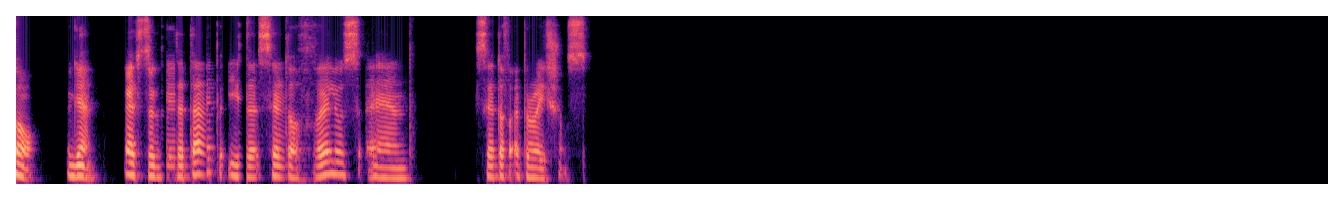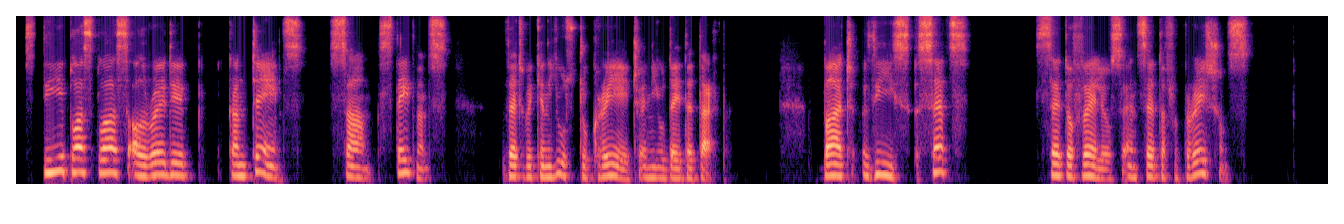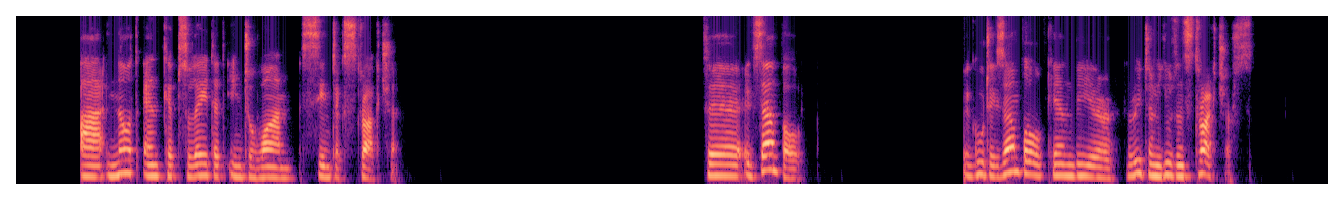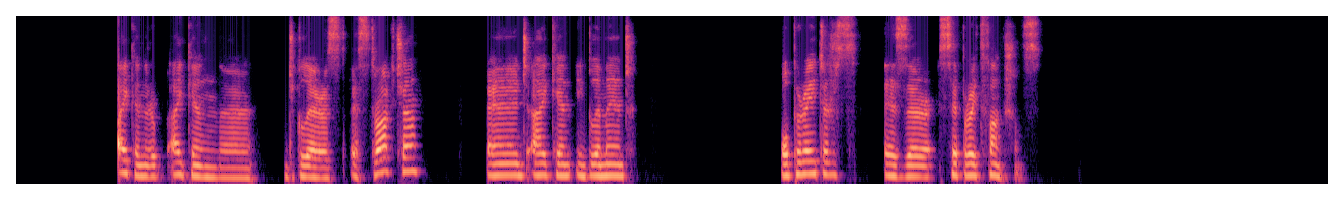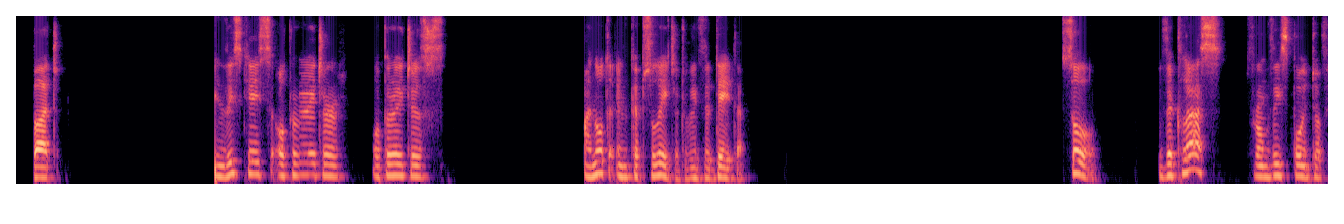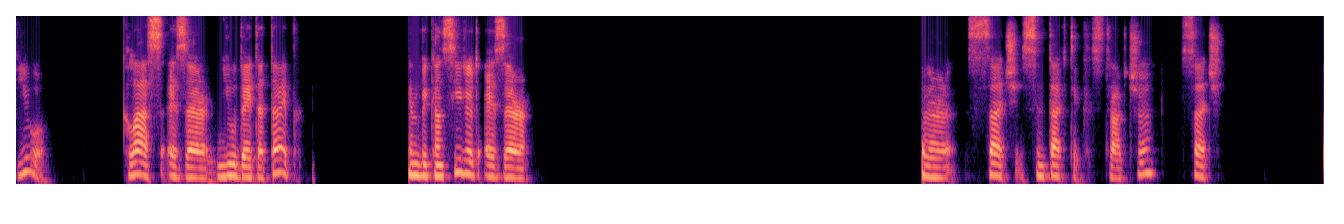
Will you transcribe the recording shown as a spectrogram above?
So again, abstract data type is a set of values and set of operations. C++ already contains some statements that we can use to create a new data type. But these sets set of values and set of operations are not encapsulated into one syntax structure. The example, a good example can be uh, written using structures. I can I can uh, declare a, a structure and I can implement operators as their separate functions. But in this case, operator operators are not encapsulated with the data. So the class from this point of view, class as a new data type can be considered as a uh, such syntactic structure, such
